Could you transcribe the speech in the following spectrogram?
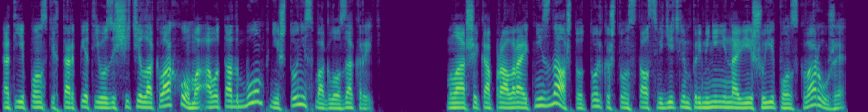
От японских торпед его защитила Оклахома, а вот от бомб ничто не смогло закрыть. Младший капрал Райт не знал, что только что он стал свидетелем применения новейшего японского оружия.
